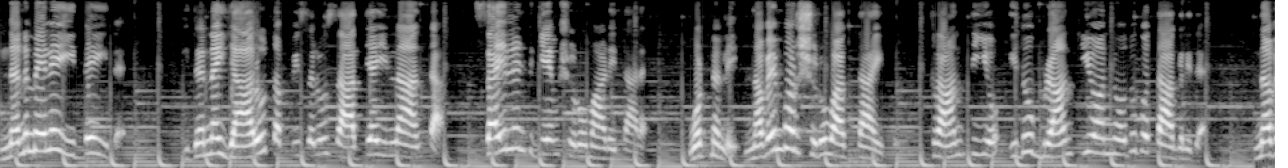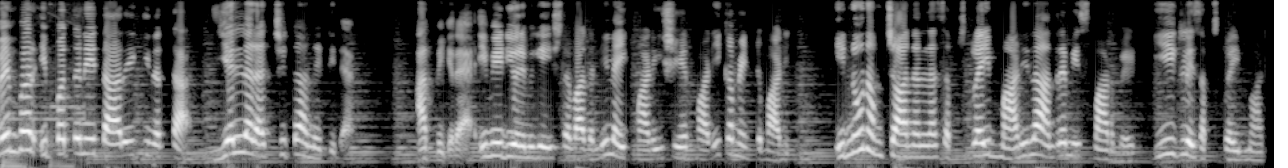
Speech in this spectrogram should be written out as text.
ನನ್ನ ಮೇಲೆ ಇದ್ದೇ ಇದೆ. ಇದನ್ನ ಯಾರೂ ತಪ್ಪಿಸಲು ಸಾಧ್ಯ ಇಲ್ಲ ಅಂತ ಸೈಲೆಂಟ್ ಗೇಮ್ ಶುರು ಮಾಡಿದ್ದಾರೆ. ಒಟ್ನಲ್ಲಿ ನವೆಂಬರ್ ಶುರುವಾಗ್ತಾ ಇತ್ತು. ಕ್ರಾಂತಿಯೋ, ಇದು ಭ್ರಾಂತಿಯೋ ಅನ್ನೋದು ಗೊತ್ತಾಗಲಿದೆ. ನವೆಂಬರ್ ಇಪ್ಪತ್ತನೇ ತಾರೀಕಿನತ್ತ ಎಲ್ಲರ ಚಿತ್ತ ನೆಟ್ಟಿದೆ. ಆತ್ಮಿಗರೆ ಈ ವಿಡಿಯೋ ನಿಮಗೆ ಇಷ್ಟವಾದಲ್ಲಿ ಲೈಕ್ ಮಾಡಿ, ಶೇರ್ ಮಾಡಿ, ಕಮೆಂಟ್ ಮಾಡಿ. ಇನ್ನೂ ನಮ್ ಚಾನೆಲ್ನ ಸಬ್ಸ್ಕ್ರೈಬ್ ಮಾಡಿಲ್ಲ ಅಂದ್ರೆ ಮಿಸ್ ಮಾಡಬೇಡಿ. ಈಗಲೇ ಸಬ್ಸ್ಕ್ರೈಬ್ ಮಾಡಿ.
